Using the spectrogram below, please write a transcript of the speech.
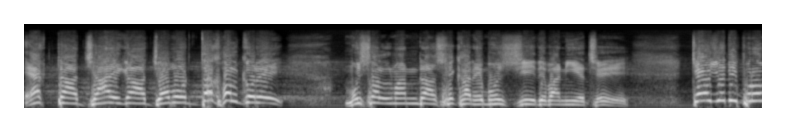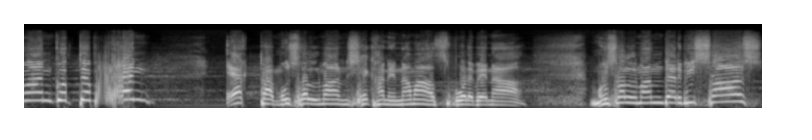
একটা জায়গা জবরদখল করে মুসলমানরা সেখানে মসজিদ বানিয়েছে। কেউ যদি প্রমাণ করতে পারেন, একটা মুসলমান সেখানে নামাজ পড়বে না। মুসলমানদের বিশ্বাস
